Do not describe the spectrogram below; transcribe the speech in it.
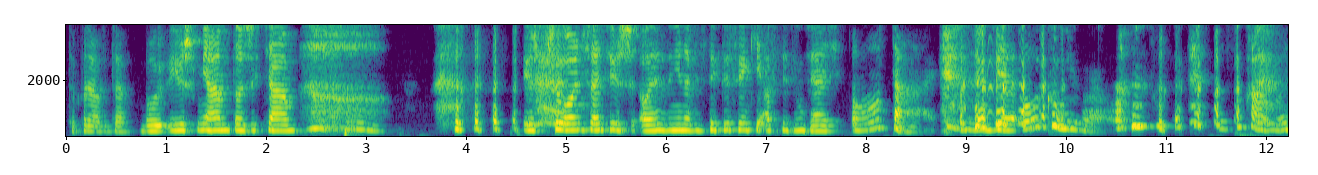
To prawda, bo już miałam to, że chciałam już przyłączać, już o Jezu, nienawidzę tej piosenki, a wtedy mówiłaś, o tak. Mówię, o kurwa. No, słuchamy.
